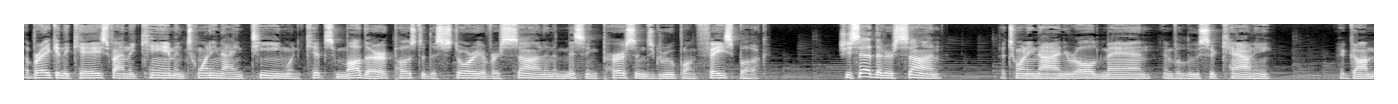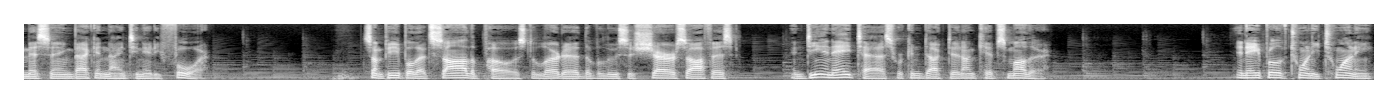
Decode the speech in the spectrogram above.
A break in the case finally came in 2019 when Kip's mother posted the story of her son in a missing persons group on Facebook. She said that her son, a 29 year old man in Volusia County, had gone missing back in 1984. Some people that saw the post alerted the Volusia Sheriff's Office, and DNA tests were conducted on Kip's mother. In April of 2020,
